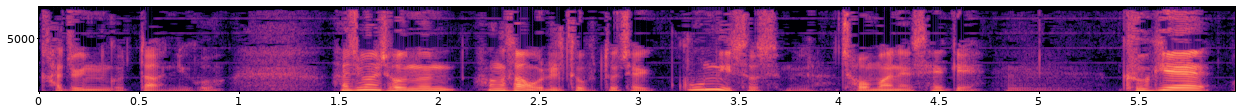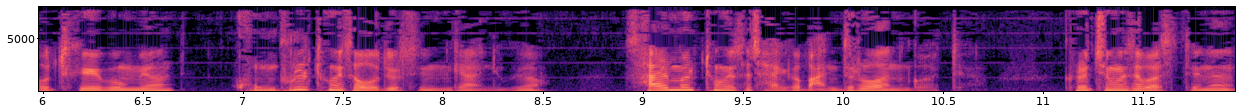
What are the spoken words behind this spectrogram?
가지고 있는 것도 아니고. 하지만 저는 항상 어릴 때부터 제 꿈이 있었습니다. 저만의 세계. 음. 그게 어떻게 보면 공부를 통해서 얻을 수 있는 게 아니고요. 삶을 통해서 자기가 만들어가는 것 같아요. 그런 측면에서 봤을 때는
